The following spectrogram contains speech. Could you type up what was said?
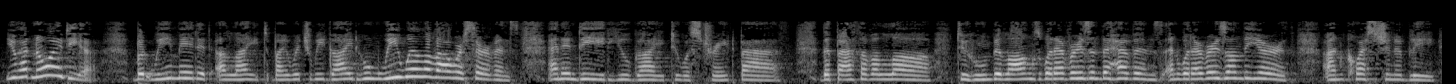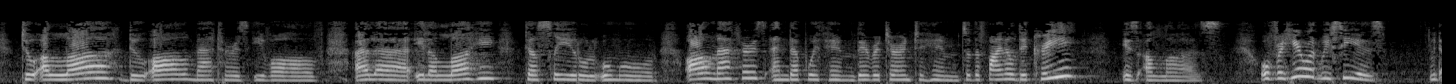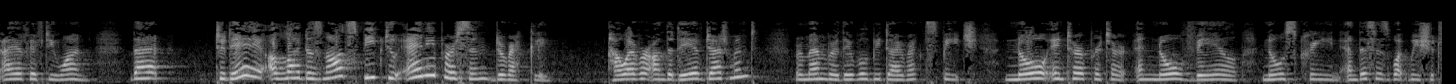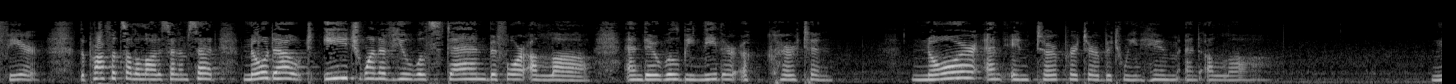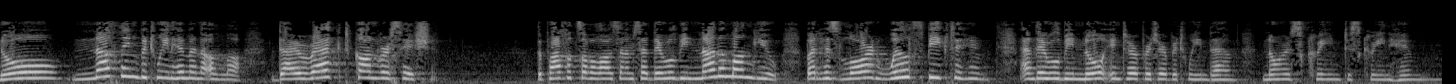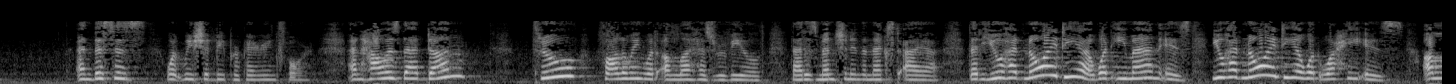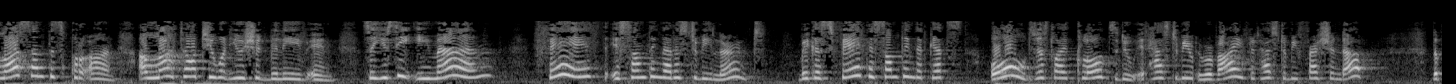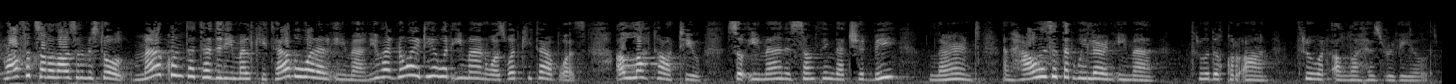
You had no idea. But we made it a light by which we guide whom we will of our servants. And indeed, you guide to a straight path. The path of Allah, to whom belongs whatever is in the heavens and whatever is on the earth. Unquestionably, to Allah do all matters evolve. Ala ilallahi tasirul umur. All matters end up with Him. They return to Him. So the final decree is Allah's. Over here what we see is, in ayah 51, that today Allah does not speak to any person directly. However, on the day of judgment, remember there will be direct speech, no interpreter and no veil, no screen. And this is what we should fear. The Prophet ﷺ said, No doubt each one of you will stand before Allah and there will be neither a curtain nor an interpreter between him and Allah. No, nothing between him and Allah. Direct conversation. The Prophet ﷺ said, there will be none among you, but his Lord will speak to him. And there will be no interpreter between them, nor a screen to screen him. And this is what we should be preparing for. And how is that done? Through following what Allah has revealed. That is mentioned in the next ayah. That you had no idea what iman is. You had no idea what wahi is. Allah sent this Qur'an. Allah taught you what you should believe in. So you see, iman, faith is something that is to be learned. Because faith is something that gets old, just like clothes do. It has to be revived. It has to be freshened up. The Prophet ﷺ is told, مَا كُنْتَ تَدْرِي مَا الْكِتَابُ وَلَا الْإِيمَانِ You had no idea what iman was, what kitab was. Allah taught you. So iman is something that should be learned. And how is it that we learn iman? Through the Qur'an, through what Allah has revealed.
